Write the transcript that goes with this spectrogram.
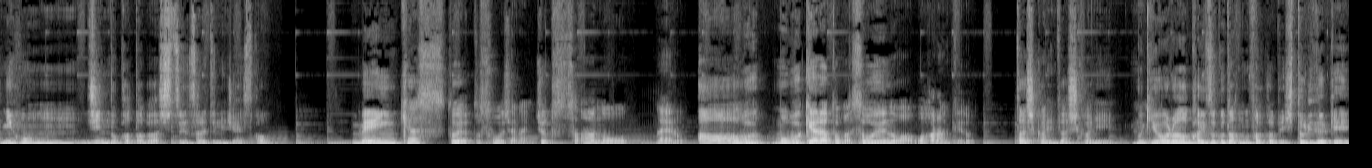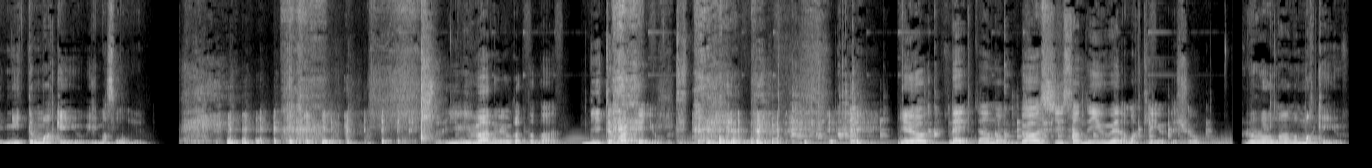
日本人の方が出演されてるんじゃないですか？メインキャストやとそうじゃない？ちょっとさ、あの、なんやろ？あモブ、モブキャラとかそういうのはわからんけど。あ、確かに確かに。麦わら海賊団の中で一人だけ似たマケンユがいますもんね。今のよかったな。似てマケンユーって言って。いや、ね、あの、ガーシーさんで有名なマケンユーでしょロロナのマケンユ。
